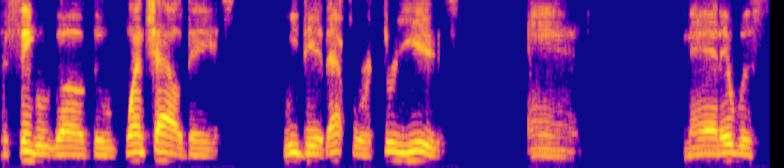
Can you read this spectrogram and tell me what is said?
the single uh, the one child days. We did that for three years. And man, it was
